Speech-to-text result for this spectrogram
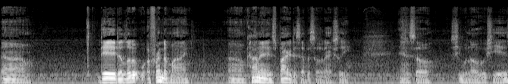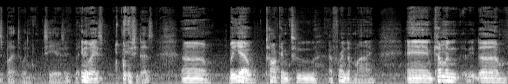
um, did a little. A friend of mine um, kind of inspired this episode actually, and so she will know who she is. But when she hears it, but anyways, if she does. Um, but yeah, talking to a friend of mine and coming, um,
